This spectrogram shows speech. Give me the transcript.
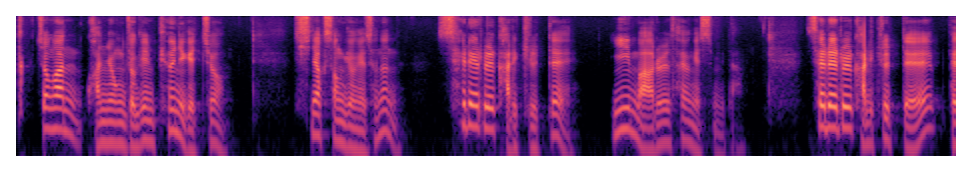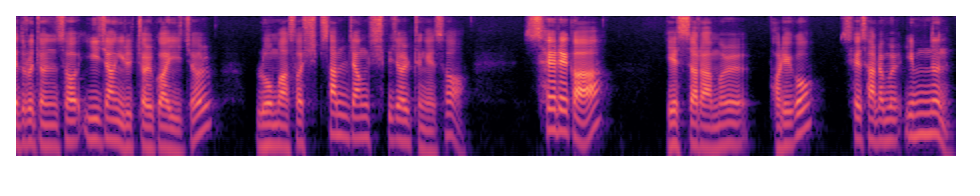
특정한 관용적인 표현이겠죠. 신약 성경에서는 세례를 가리킬 때 이 말을 사용했습니다. 세례를 가리킬 때 베드로전서 2장 1절과 2절, 로마서 13장 12절 등에서 세례가 옛사람을 버리고 새 사람을 입는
